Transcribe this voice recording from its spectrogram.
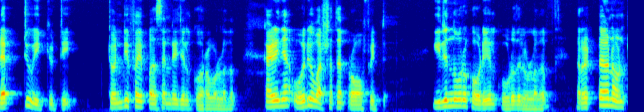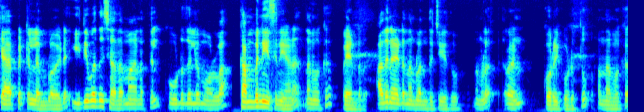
ഡെപ്റ്റ് ടു ഇക്വിറ്റി ട്വന്റി ഫൈവ് പെർസെന്റേജിൽ കുറവുള്ളതും കഴിഞ്ഞ ഒരു വർഷത്തെ പ്രോഫിറ്റ് ഇരുന്നൂറ് കോടിയിൽ കൂടുതലുള്ളതും റിട്ടേൺ ഓൺ ക്യാപിറ്റൽ എംപ്ലോയിഡ് ഇരുപത് ശതമാനത്തിൽ കൂടുതലുമുള്ള കമ്പനീസിനെയാണ് നമുക്ക് വേണ്ടത്. അതിനായിട്ട് നമ്മൾ എന്ത് ചെയ്തു? നമ്മൾ റൺ കൊറി കൊടുത്തു. അപ്പം നമുക്ക്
